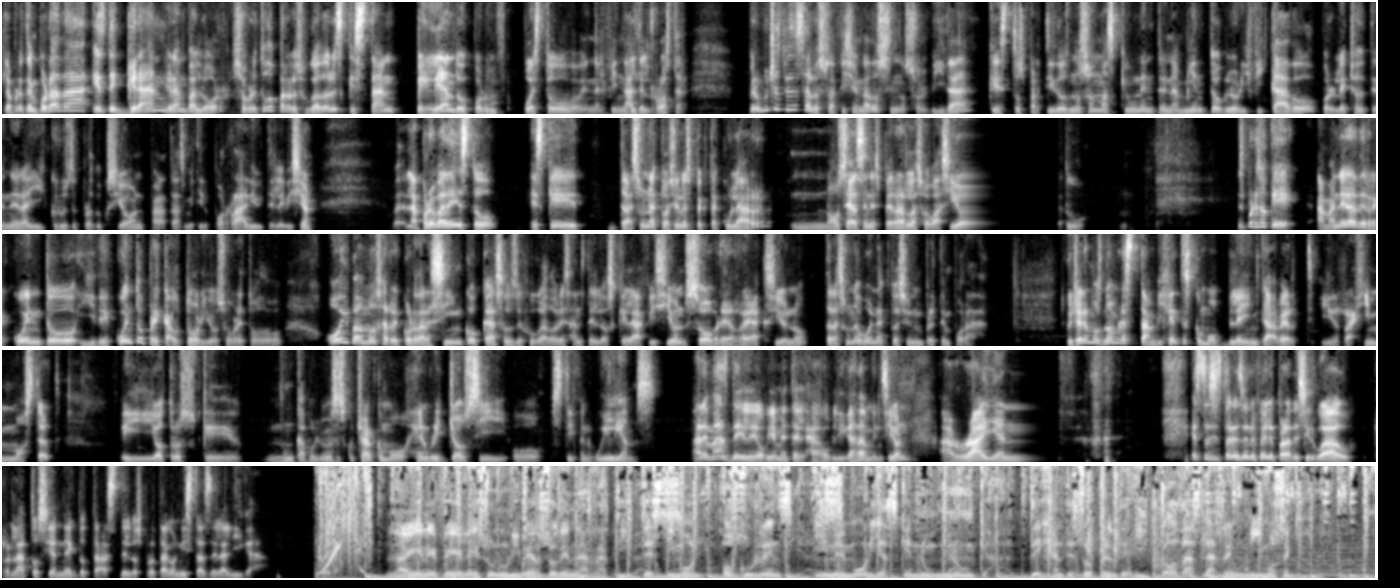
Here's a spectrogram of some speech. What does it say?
La pretemporada es de gran, gran valor, sobre todo para los jugadores que están peleando por un puesto en el final del roster. Pero muchas veces a los aficionados se nos olvida que estos partidos no son más que un entrenamiento glorificado por el hecho de tener ahí cruz de producción para transmitir por radio y televisión. La prueba de esto es que tras una actuación espectacular, no se hacen esperar las ovaciones que tuvo. Es por eso que a manera de recuento y de cuento precautorio sobre todo, hoy vamos a recordar cinco casos de jugadores ante los que la afición sobre reaccionó tras una buena actuación en pretemporada. Escucharemos nombres tan vigentes como Blaine Gabbert y Raheem Mostert y otros que nunca volvimos a escuchar como Henry Josie o Stephen Williams. Además de, obviamente, la obligada mención a Ryan. Estas historias de NFL para decir wow, relatos y anécdotas de los protagonistas de la liga. La NFL es un universo de narrativa, testimonio, ocurrencia y memorias que nunca, nunca dejan de sorprender. Y todas las reunimos aquí.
